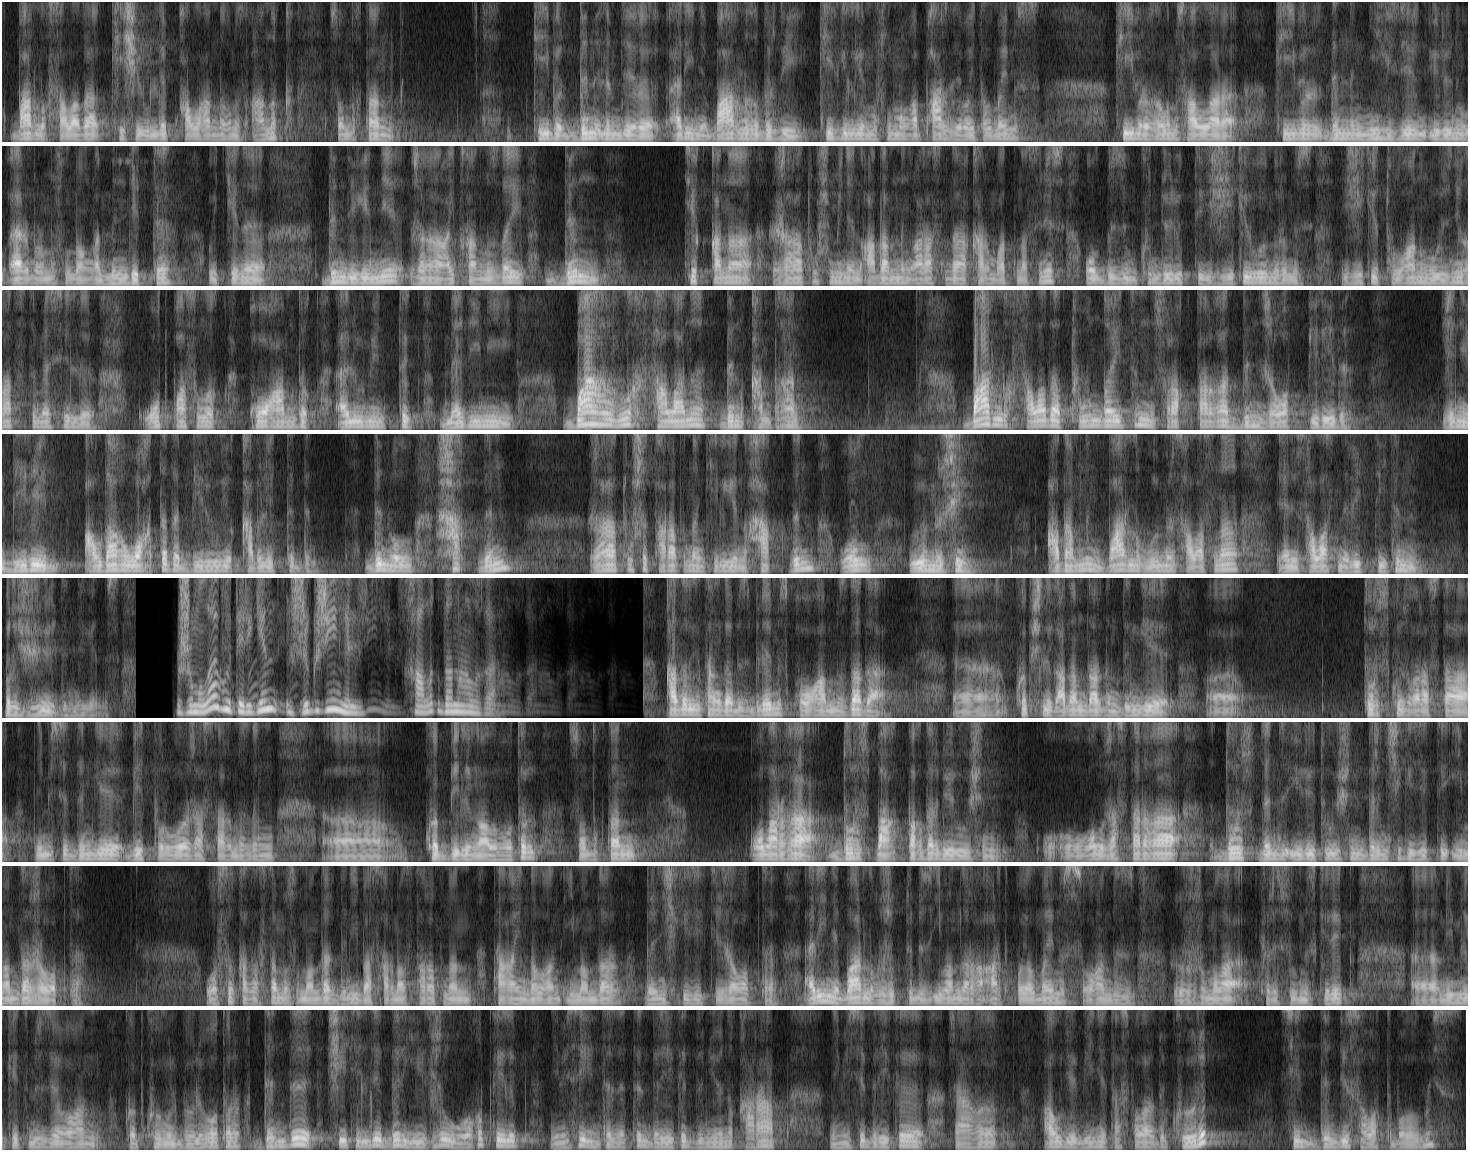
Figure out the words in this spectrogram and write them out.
барлық салада кешеуілдеп қалғандығымыз анық. Сондықтан кейбір дін ілімдері әрине барлығы бірдей кез келген мұсылманға парыз деп айта алмаймыз. Кейбір ғылым салалары кейбір діннің негіздерін үйрену әрбір мұсылманға міндетті. Өйткені дін деген не жаңа айтқанымыздай дін тек қана жаратушы менен адамның арасындағы қарым қатынас емес ол біздің күнделікті жеке өміріміз жеке тұлғаның өзіне қатысты мәселелер отбасылық қоғамдық әлеуметтік мәдени барлық саланы дін қамтыған. Барлық салада туындайтын сұрақтарға дін жауап береді. Және бере алдағы уақытта да беруге қабілетті дін. Дін ол хақ дін жаратушы тарапынан келген хақ дін ол өміршең. Адамның барлық өмір саласына яғни саласын реттейтін бір жүйе дін дегеніміз. Жұмыла көтерген жүк жеңіл халық даналығы. Қазіргі таңда біз білеміз қоғамымызда да көпшілік адамдардың дінге ә, дұрыс көзқараста немесе дінге бет бұруы жастарымыздың көп белең алып отыр. Сондықтан оларға дұрыс бағыт бағдар беру үшін ол жастарға дұрыс дінді үйрету үшін бірінші кезекте имамдар жауапты. Осы қазақстан мұсылмандар діни басқармасы тарапынан тағайындалған имамдар бірінші кезекте жауапты. Әрине барлық жүкті біз имамдарға артып қоя алмаймыз. Оған біз жұмыла кірісуіміз керек. Ә, мемлекетіміз де оған көп көңіл бөліп отыр. Дінді шетелде бір екі жыл оқып келіп немесе интернеттен бір екі дүниені қарап немесе бір екі жағы аудио бейне таспаларды көріп сен дінде сауатты бола алмайсыз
